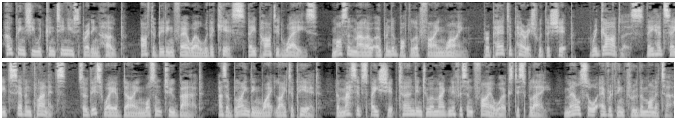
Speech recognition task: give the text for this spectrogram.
hoping she would continue spreading hope. After bidding farewell with a kiss, they parted ways. Moss and Mallow opened a bottle of fine wine, prepared to perish with the ship. Regardless, they had saved seven planets, so this way of dying wasn't too bad. As a blinding white light appeared, the massive spaceship turned into a magnificent fireworks display. Mel saw everything through the monitor,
